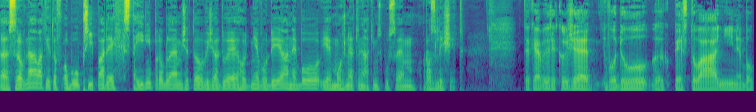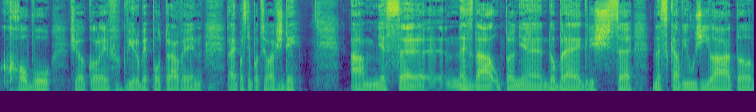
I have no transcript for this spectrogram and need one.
Eh, srovnávat je to v obou případech stejný problém, že to vyžaduje hodně vody, a nebo je možné to nějakým způsobem rozlišit? Tak já bych řekl, že vodu k pěstování nebo k chovu čehokoliv, k výrobě potravin, ta je prostě potřeba vždy. A mně se nezdá úplně dobré, když se dneska využívá to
